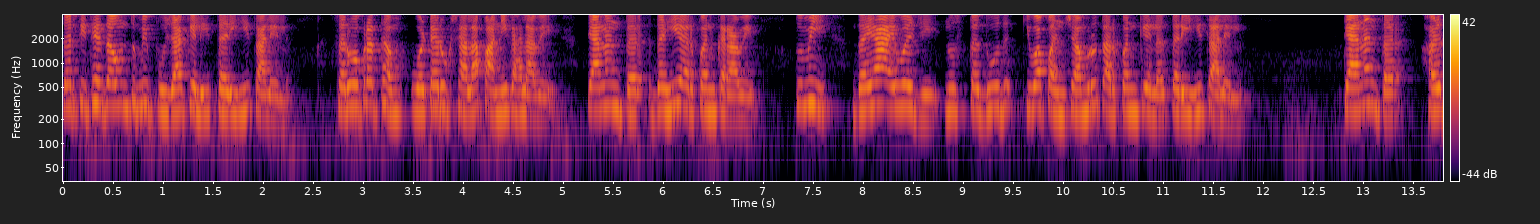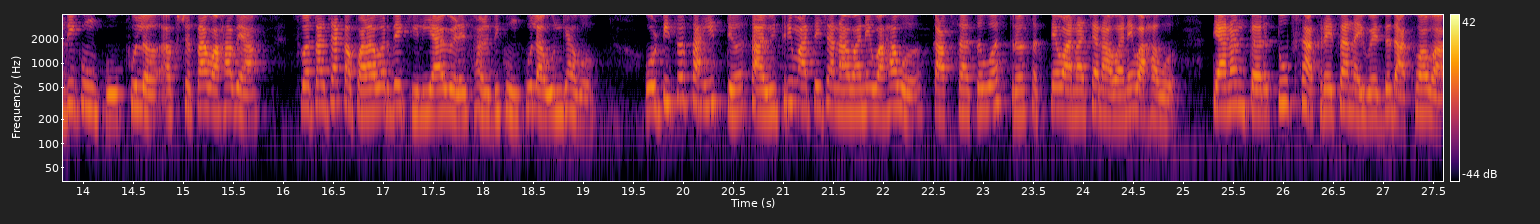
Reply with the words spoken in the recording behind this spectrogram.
तर तिथे जाऊन तुम्ही पूजा केली तरीही चालेल. सर्वप्रथम वटवृक्षाला पाणी घालावे त्यानंतर दही अर्पण करावे. तुम्ही दह्याऐवजी नुसतं दूध किंवा पंचामृत अर्पण केलं तरीही चालेल. त्यानंतर हळदी कुंकू फुलं अक्षता वाहाव्या. स्वतःच्या कपाळावर देखील यावेळेस हळदी कुंकू लावून घ्यावं. ओटीचं साहित्य सावित्री मातेच्या नावाने वाहावं कापसाचं वस्त्र सत्यवानाच्या नावाने वाहावं. त्यानंतर तूप साखरेचा नैवेद्य दाखवावा.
